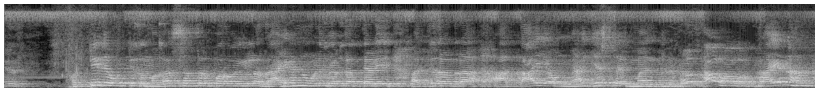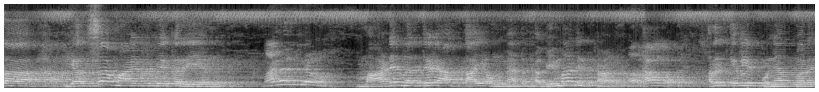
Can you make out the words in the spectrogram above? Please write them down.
ಹೌದು ಹೊಟ್ಟಿಲೆ ಹುಟ್ಟಿದ ಮಗ ಸತ್ರ ಪರವಾಗಿಲ್ಲ ರಾಯಣ್ಣ ಉಳಿಬೇಕಂತೇಳಿ ಹತ್ತಿದಂದ್ರ ಆ ತಾಯಿ ಅವನ ಮ್ಯಾಗ ಎಷ್ಟು ಅಭಿಮಾನ ಹೌದು ರಾಯಣ್ಣ ಅಂತ ಕೆಲಸ ಮಾಡಿರ್ಬೇಕಾರೆ ಏನು? ಮಾಡೇನಂತೇಳಿ ಆ ತಾಯಿ ಅವನ ಮ್ಯಾಗ ಅಭಿಮಾನ ಇರ್ತಾಳೆ ಹೌದು ಅದಕ್ಕಿರ್ಲಿ ಪುಣ್ಯಾತ್ಮರೇ.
